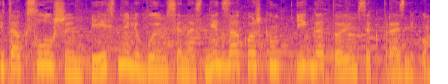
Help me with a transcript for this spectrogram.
Итак, слушаем песню, любуемся на снег за окошком и готовимся к празднику.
